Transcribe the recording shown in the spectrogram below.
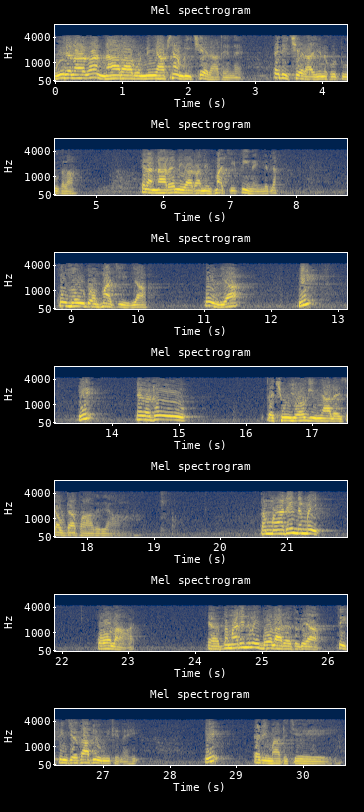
ဝေဒနာကနာတာကိုနေရာဖြန့်ပြီးချဲ့တာတယ်နဲ့အဲ့ဒီချဲ့တာရင်တခုတူသလားအဲ့ဒါနာတဲ့နေရာကနေမှတ်ကြည့်သိနိုင်တယ်ဗျာဟုတ်မဟုတ်တော့မှတ်ကြည့်ဗျာဟုတ်ဗျာဟင်ဟင်အဲ့တော့တို့တချို့ယောဂီများလည်းလျှောက်တတ်ပါသဗျာတမာရင်းနမိတ်ပေါ်လာအဲတမာရင်းနမိတ်ပေါ်လာတယ်ဆိုတော့စိတ်စင်ကြယ်သားပြုတ်ပြီးထင်တယ်ဟိဟင် အဲ့ဒီမှာတစ်ချိန်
